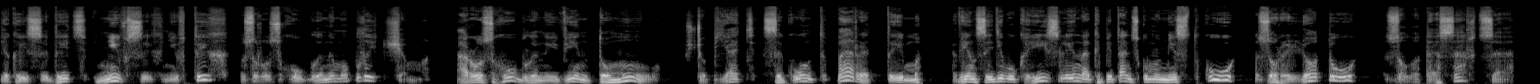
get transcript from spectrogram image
який сидить ні в сих, ні в тих з розгубленим обличчям. А розгублений він тому, що п'ять секунд перед тим він сидів у кріслі на капітанському містку зорельоту Золоте серце.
